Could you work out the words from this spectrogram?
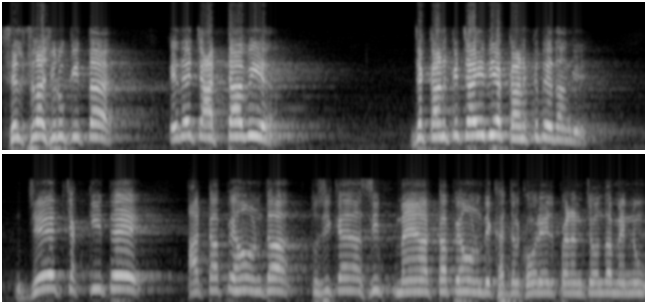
ਸਿਲਸਿਲਾ ਸ਼ੁਰੂ ਕੀਤਾ ਇਹਦੇ ਚ ਆਟਾ ਵੀ ਹੈ ਜੇ ਕਣਕ ਚਾਹੀਦੀ ਹੈ ਕਣਕ ਦੇ ਦਾਂਗੇ। ਜੇ ਚੱਕੀ ਤੇ ਆਟਾ ਪਿਹਾਉਣ ਦਾ, ਤੁਸੀਂ ਕਹੇ ਅਸੀਂ ਮੈਂ ਆਟਾ ਪਿਹਾਉਣ ਦੇ ਖੱਜਲ ਖੋਰਿਆਂ 'ਚ ਪੈਣਾ ਚਾਹੁੰਦਾ, ਮੈਨੂੰ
